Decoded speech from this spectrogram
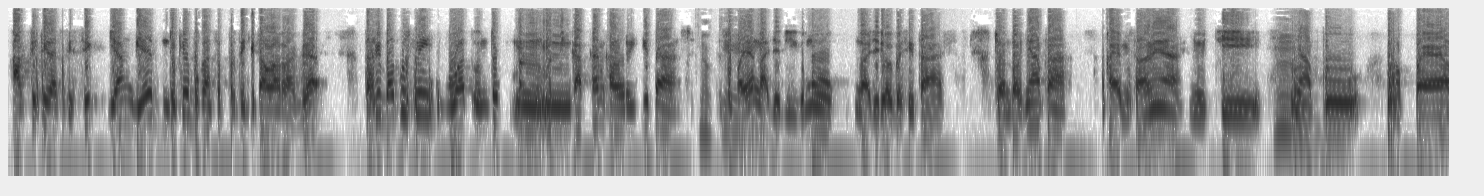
aktivitas fisik yang dia bentuknya bukan seperti kita olahraga, tapi bagus nih buat untuk men- meningkatkan kalori kita Oke. supaya nggak jadi gemuk, nggak jadi obesitas. Contohnya apa? Kayak misalnya nyuci, Hmm. nyapu, ngepel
